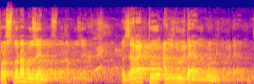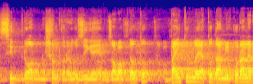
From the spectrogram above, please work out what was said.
প্রশ্নটা বুঝেন? যারা একটু আঙ্গুল দেয় আঙ্গুল। ছিদ্র অন্বেষণ করে জিগাইন জবাব দাও তো। বাইতুল্লাহ এত দামি কোরআনের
